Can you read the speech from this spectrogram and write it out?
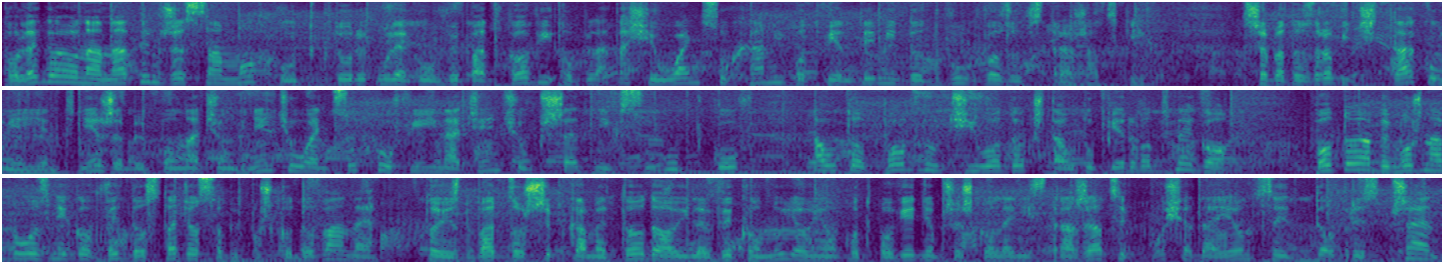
Polega ona na tym, że samochód, który uległ wypadkowi, oplata się łańcuchami podpiętymi do dwóch wozów strażackich. Trzeba to zrobić tak umiejętnie, żeby po naciągnięciu łańcuchów i nacięciu przednich słupków auto powróciło do kształtu pierwotnego, po to, aby można było z niego wydostać osoby poszkodowane. To jest bardzo szybka metoda, o ile wykonują ją odpowiednio przeszkoleni strażacy posiadający dobry sprzęt,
